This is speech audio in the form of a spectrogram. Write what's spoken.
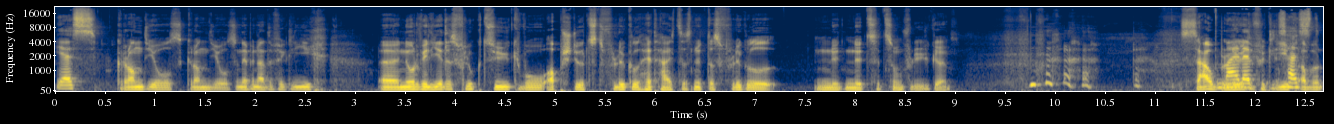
yes. Grandios, grandios. Und eben auch der Vergleich, äh, nur weil jedes Flugzeug, wo abstürzt, Flügel hat, heißt das nicht, dass Flügel nicht nützen zum Fliegen. Saublöder Meile, Vergleich, das heisst, aber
